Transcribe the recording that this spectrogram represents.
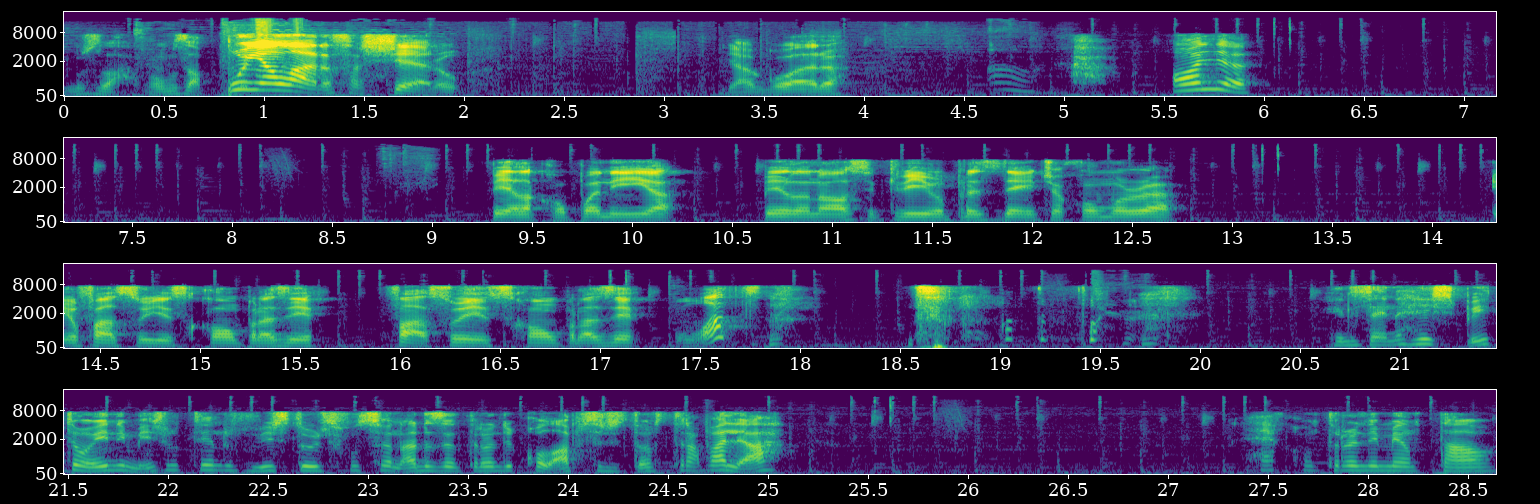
Vamos lá, vamos apunhalar essa Cheryl. E agora? Olha! Pela companhia, pelo nosso incrível presidente Okumura. Eu faço isso com prazer. Faço isso com prazer. What? What the fuck? Eles ainda respeitam ele mesmo tendo visto os funcionários entrando em colapso de tanto trabalhar. É controle mental.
